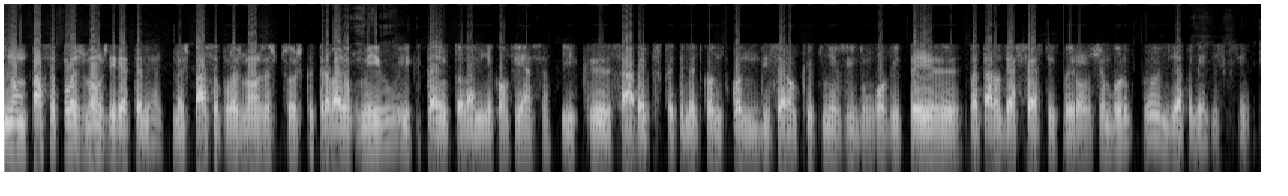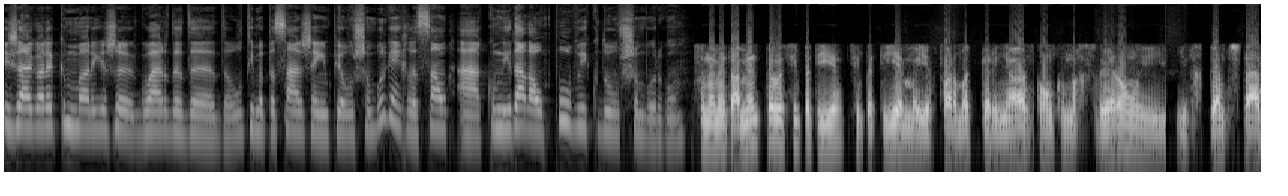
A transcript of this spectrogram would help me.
não me passa pelas mãos diretamente, mas passa pelas mãos das pessoas que trabalham comigo e que têm toda a minha confiança e que sabem perfeitamente quando, quando me disseram que eu tinha vindo um convite para ir para estar no Death Fest e para ir ao Luxemburgo, eu imediatamente disse que sim. E já agora que memórias guarda da, da última passagem pelo Luxemburgo em relação à comunidade, ao público do Luxemburgo? Fundamentalmente pela simpatia simpatia, simpatia, meia forma carinhosa com que me receberam e, e, de repente estar,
